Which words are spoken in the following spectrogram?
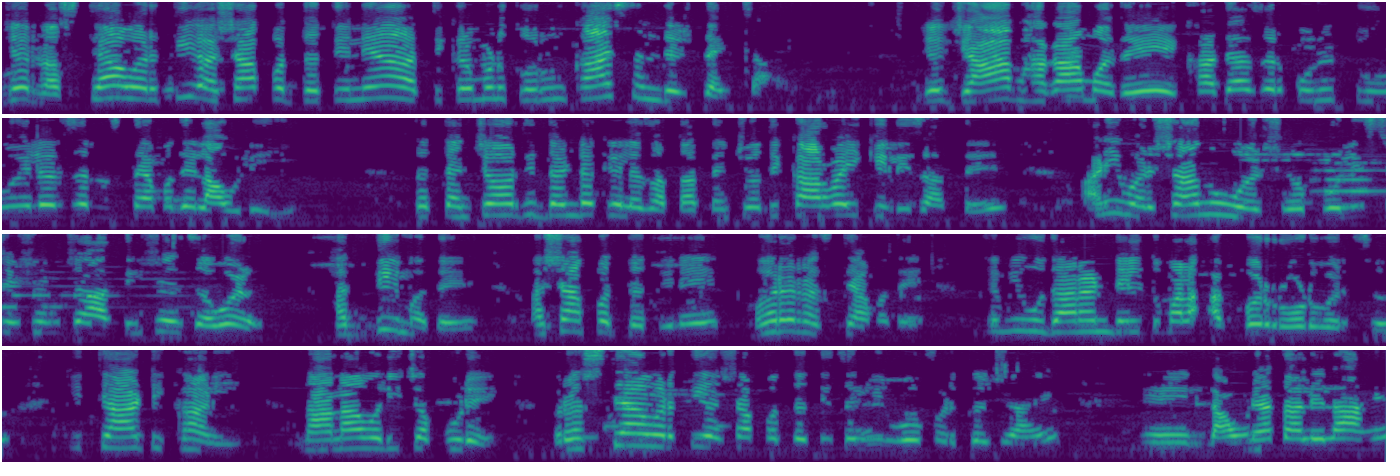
जे रस्त्यावरती अशा पद्धतीने अतिक्रमण करून काय संदेश द्यायचा? आहे जे ज्या भागामध्ये एखाद्या जर कोणी टू व्हीलर जर रस्त्यामध्ये लावली तर त्यांच्यावरती दंड केले जातात त्यांच्यावरती कारवाई केली जाते आणि वर्षानुवर्ष पोलीस स्टेशनच्या अतिशय जवळ हद्दीमध्ये अशा पद्धतीने भर रस्त्यामध्ये मी उदाहरण देईल तुम्हाला अकबर रोडवरचं की त्या ठिकाणी नानावलीच्या पुढे रस्त्यावरती अशा पद्धतीचं हिरवं फडकं जे आहे हे लावण्यात आलेलं आहे.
